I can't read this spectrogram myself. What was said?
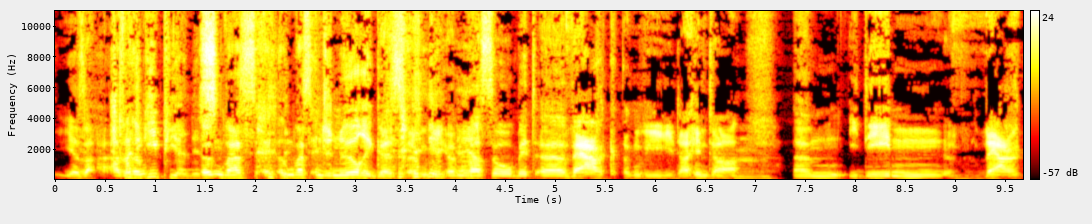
Ihr, also irgendwas, irgendwas Ingenieuriges, irgendwie, irgendwas so mit äh, Werk irgendwie dahinter. Mhm. Ähm, Ideenwerk,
